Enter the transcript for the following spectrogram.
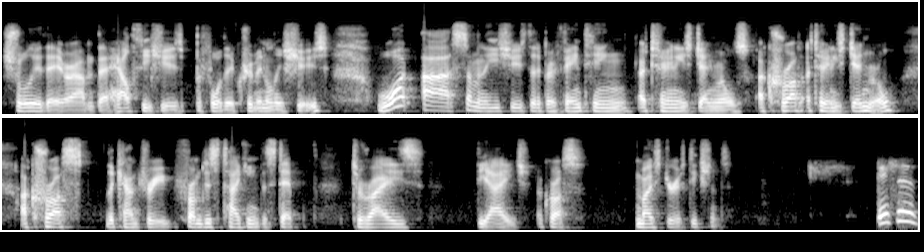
surely they're um, they're health issues before they're criminal issues. What are some of the issues that are preventing attorneys generals across attorneys general across the country from just taking the step to raise the age across most jurisdictions? This is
